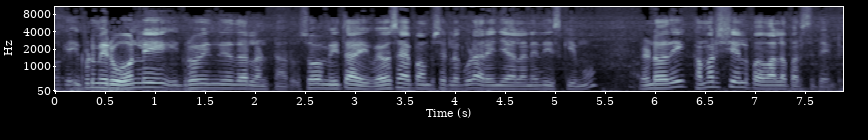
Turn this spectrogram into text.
ఓకే ఇప్పుడు మీరు ఓన్లీ గృహ వినియోగదారులు అంటున్నారు. సో మిగతా వ్యవసాయ పంప్ సెట్లకు కూడా అరేంజ్ చేయాలనేది ఈ స్కీము. రెండవది కమర్షియల్ వాళ్ళ పరిస్థితి ఏంటి?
